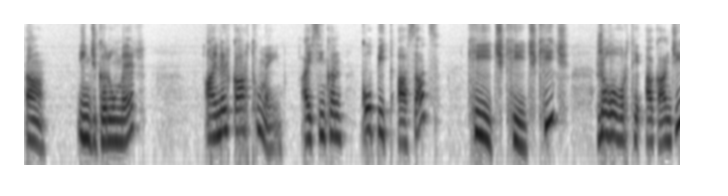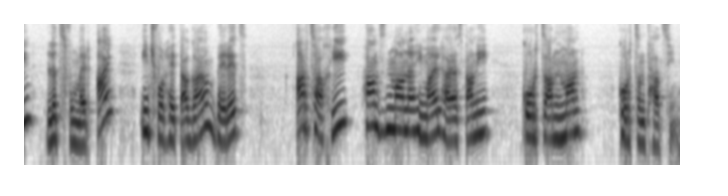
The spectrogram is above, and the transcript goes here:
Ա, ինչ գրում էր, այն էլ կարդում էին։ Այսինքն կոպիտ ասած, քիչ, քիչ, քիչ ժողովրդի ականջին լցվում էր այն, ինչ որ հետագայում բերեց Արցախի հանձնմանը, հիմա էլ Հայաստանի կործանման գործընթացին։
